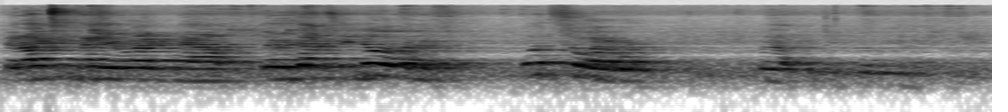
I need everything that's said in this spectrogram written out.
And I can tell you right now, there's actually no evidence whatsoever for that particular relationship.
